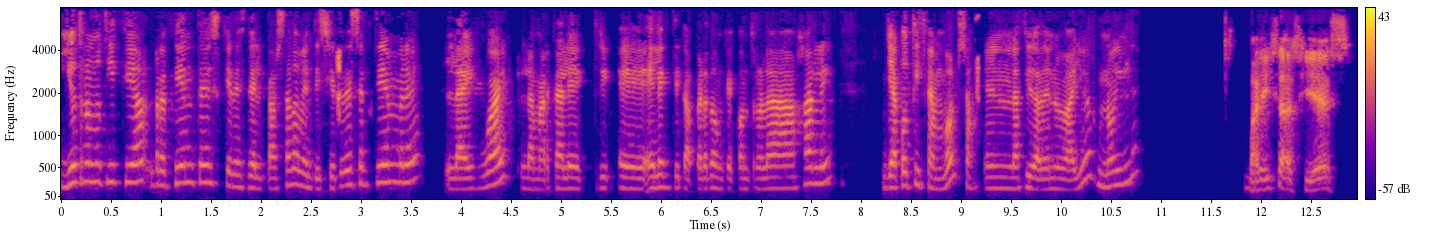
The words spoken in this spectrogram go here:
Y otra noticia reciente es que desde el pasado 27 de septiembre LifeWire, la marca eh, eléctrica perdón, que controla Harley, ya cotiza en bolsa en la ciudad de Nueva York, ¿no, Ile? Marisa, así es.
